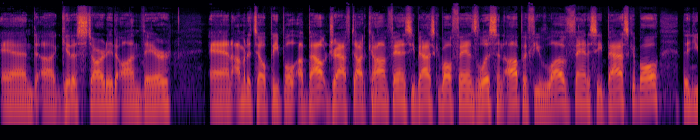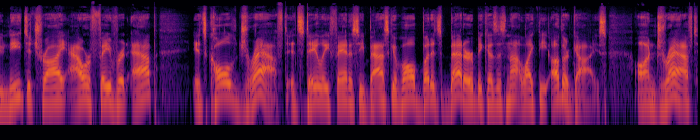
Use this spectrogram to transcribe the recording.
and uh, get us started on there? And I'm going to tell people about draft.com. Fantasy basketball fans, listen up. If you love fantasy basketball, then you need to try our favorite app. It's called Draft. It's daily fantasy basketball, but it's better because it's not like the other guys. On Draft,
